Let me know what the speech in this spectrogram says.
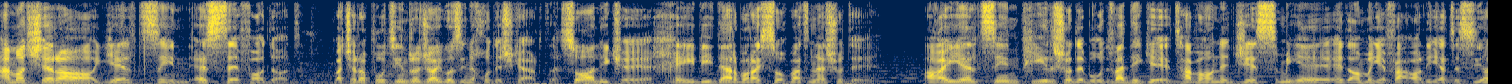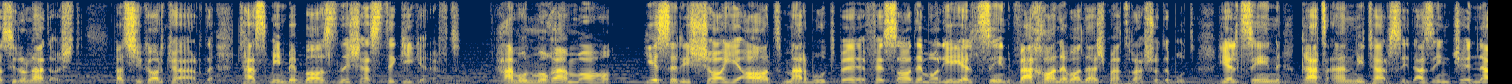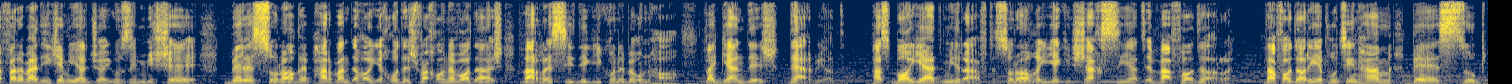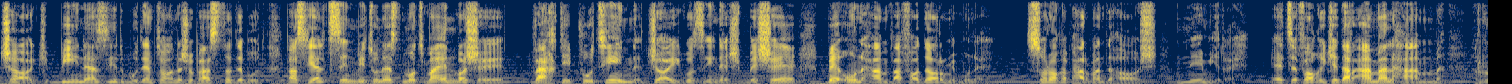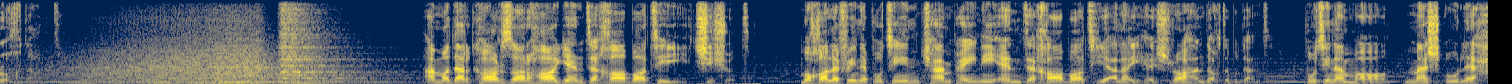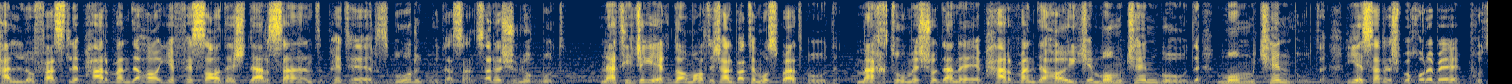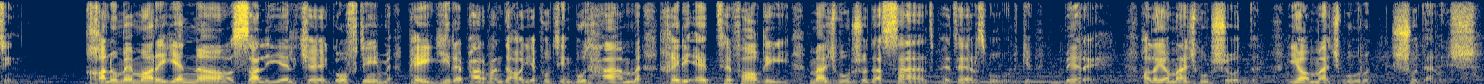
اما چرا یلتسین استعفا داد؟ و چرا پوتین رو جایگزین خودش کرد؟ سوالی که خیلی دربارش صحبت نشده آقای یلتسین پیر شده بود و دیگه توان جسمی ادامه فعالیت سیاسی رو نداشت پس چیکار کرد؟ تصمیم به بازنشستگی گرفت همون موقع ما یه سری شایعات مربوط به فساد مالی یلتسین و خانوادهش مطرح شده بود. یلتسین قطعا میترسید از اینکه نفر بعدی که میاد جایگزین میشه بره سراغ پرونده های خودش و خانوادهش و رسیدگی کنه به اونها و گندش در بیاد. پس باید می‌رفت سراغ یک شخصیت وفادار. وفاداری پوتین هم به سوبچاک بی نظیر بود امتحانشو پس داده بود. پس یلتسین می‌تونست مطمئن باشه وقتی پوتین جایگزینش بشه به اون هم وفادار میمونه. سراغ پرونده هاش نمیره. اتفاقی که در عمل هم رخ داد. اما در کارزارهای انتخاباتی چی شد؟ مخالفین پوتین کمپینی انتخاباتی علیهش راه انداخته بودند. پوتین اما مشغول حل و فصل پرونده های فسادش در سنت پترزبورگ بود. اصلا سر شلوغ بود. نتیجه اقداماتش البته مثبت بود. مختومه شدن پرونده هایی که ممکن بود ممکن بود. یه سرش بخوره به پوتین. خانم مارینا سالیل که گفتیم پیگیر پرونده های پوتین بود هم خیلی اتفاقی مجبور شد از سنت پترزبورگ بره. حالا یا مجبور شد؟ یا مجبور شدنش.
